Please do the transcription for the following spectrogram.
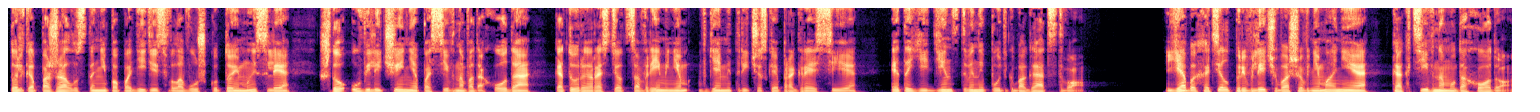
Только, пожалуйста, не попадитесь в ловушку той мысли, что увеличение пассивного дохода, который растет со временем в геометрической прогрессии, это единственный путь к богатству. Я бы хотел привлечь ваше внимание к активному доходу.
